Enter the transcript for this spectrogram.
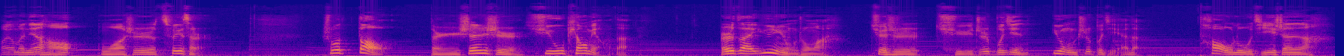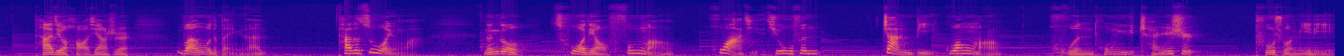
朋友们您好，我是崔 Sir。说道本身是虚无缥缈的，而在运用中啊，却是取之不尽、用之不竭的，套路极深啊。它就好像是万物的本源，它的作用啊，能够错掉锋芒，化解纠纷，暂避光芒，混同于尘世，扑朔迷离，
